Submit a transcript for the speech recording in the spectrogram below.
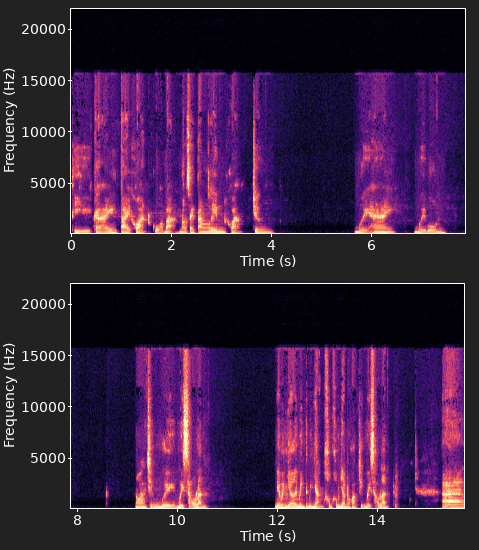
thì cái tài khoản của bạn nó sẽ tăng lên khoảng chừng 12, 14 nó khoảng chừng 10 16 lần. Nếu mình nhớ mình mình nhầm không không nhầm nó khoảng chừng 16 lần. À,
